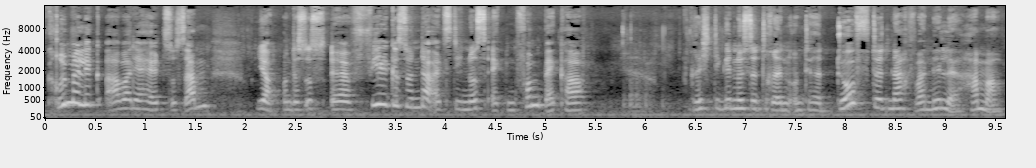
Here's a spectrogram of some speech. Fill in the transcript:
krümelig, aber der hält zusammen. Ja, und das ist äh, viel gesünder als die Nussecken vom Bäcker. Richtige Nüsse drin und der duftet nach Vanille. Hammer.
